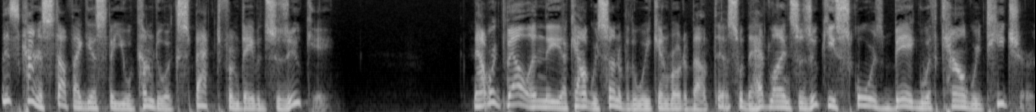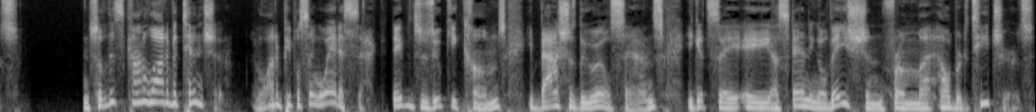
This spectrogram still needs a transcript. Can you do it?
This kind of stuff, I guess, that you would come to expect from David Suzuki. Now, Rick Bell in the uh, Calgary Sun over the weekend wrote about this with the headline Suzuki scores big with Calgary teachers. And so this got a lot of attention. And a lot of people saying, wait a sec. David Suzuki comes, he bashes the oil sands, he gets a, a, standing ovation from uh, Alberta teachers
